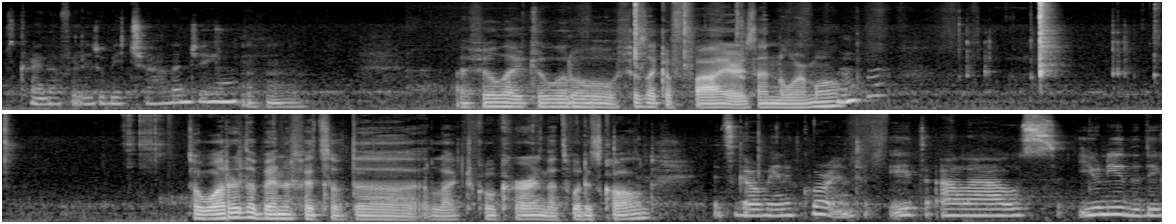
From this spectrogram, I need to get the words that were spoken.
It's kind of a little bit challenging. Mm-hmm. I feel like a little, it feels like a fire. Is that normal? Mm-hmm. So, what are the benefits of the electrical current? That's what it's called? It's galvanic current. It allows, you need the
